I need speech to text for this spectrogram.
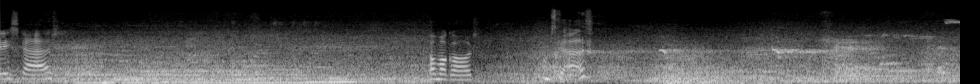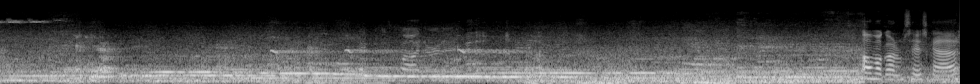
Really scared. Oh my god. I'm scared. Oh my god, I'm so scared.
